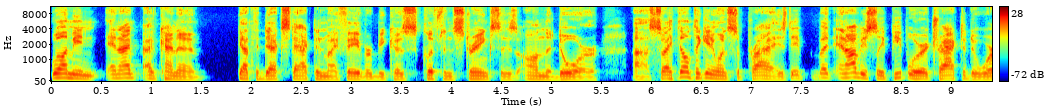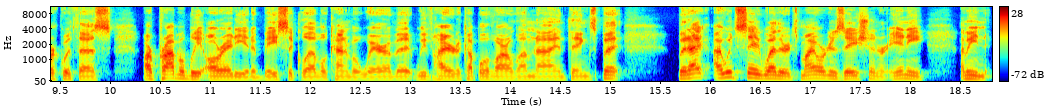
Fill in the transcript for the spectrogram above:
Well, I mean, and I I've kind of got the deck stacked in my favor because Clifton Strengths is on the door. Uh, so I don't think anyone's surprised. It, but and obviously, people who are attracted to work with us are probably already at a basic level kind of aware of it. We've hired a couple of our alumni and things, but but I, I would say whether it's my organization or any, I mean,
